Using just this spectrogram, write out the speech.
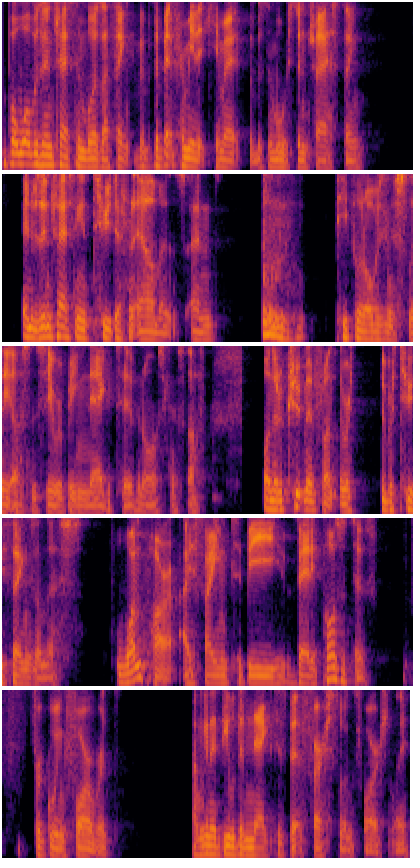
But what was interesting was, I think, the, the bit for me that came out that was the most interesting. And it was interesting in two different elements. And people are always going to slate us and say we're being negative and all this kind of stuff. On the recruitment front, there were there were two things on this. One part I find to be very positive for going forward. I'm going to deal with the negative bit first, though, unfortunately,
